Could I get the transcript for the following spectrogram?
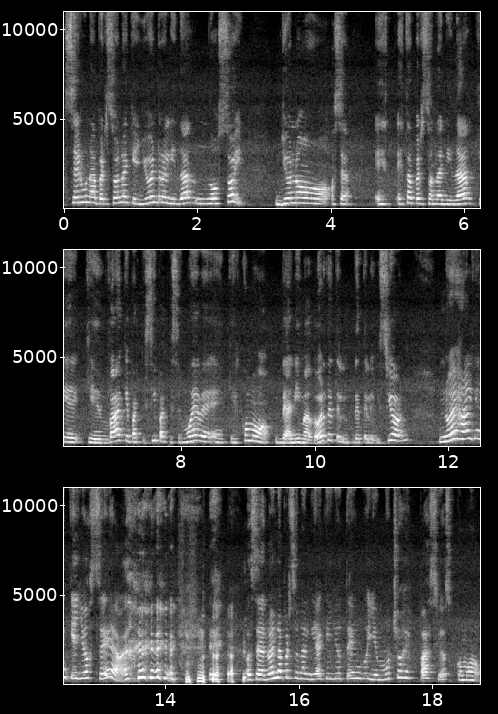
ser una persona que yo en realidad no soy. Yo no, o sea, esta personalidad que, que va, que participa, que se mueve, eh, que es como de animador de, de televisión, no es alguien que yo sea. o sea, no es la personalidad que yo tengo y en muchos espacios como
